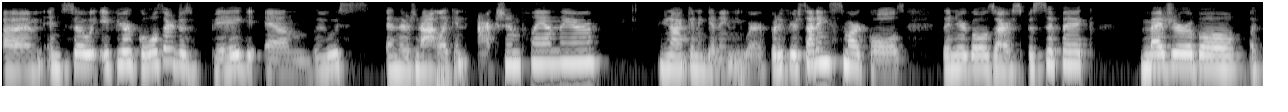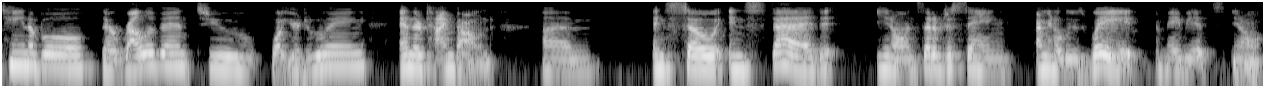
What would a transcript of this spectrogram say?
Um, and so if your goals are just big and loose and there's not like an action plan there, you're not going to get anywhere. But if you're setting smart goals, then your goals are specific, measurable, attainable, they're relevant to what you're doing, and they're time bound. Um, and so instead, you know, instead of just saying, I'm going to lose weight, maybe it's, you know,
